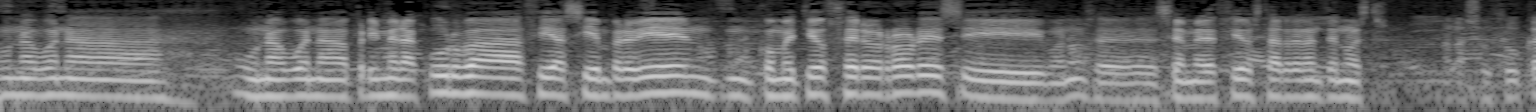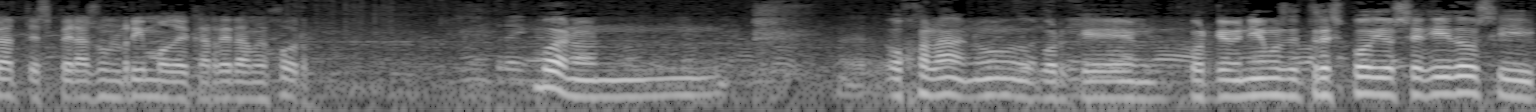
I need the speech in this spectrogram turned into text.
una buena una buena primera curva, hacía siempre bien, cometió cero errores y bueno, se, se mereció estar delante nuestro. Para Suzuka, ¿te esperas un ritmo de carrera mejor? Bueno, ojalá, ¿no? Porque, porque veníamos de tres podios seguidos y,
